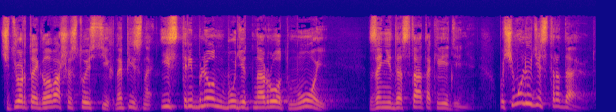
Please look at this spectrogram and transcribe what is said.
4 глава, 6 стих, написано, «Истреблен будет народ мой за недостаток ведения». Почему люди страдают?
